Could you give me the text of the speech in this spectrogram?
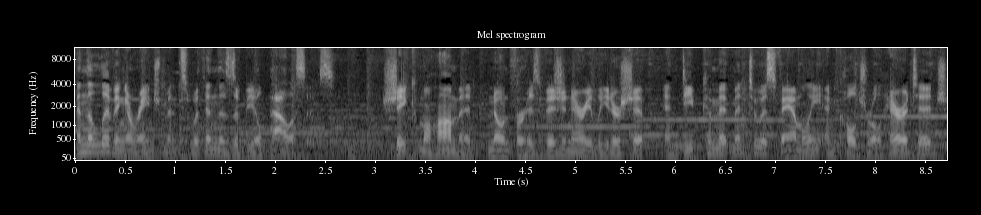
and the living arrangements within the Zabeel palaces. Sheikh Mohammed, known for his visionary leadership and deep commitment to his family and cultural heritage,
